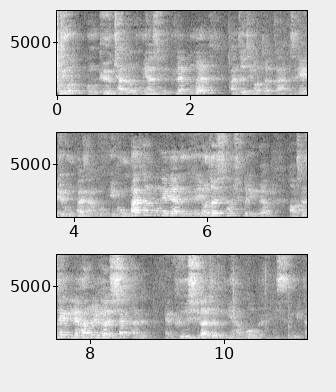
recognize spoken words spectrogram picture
공유, 어, 교육 자료를 공유할 수 있는 플랫폼을 만들어주면 어떨까. 그래서 예주 0830. 이 0830에 대한 의미는 8시 30분이고요. 어, 선생님들이 하루 일과를 시작하는 네, 그 시간을 의미하고 있습니다.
